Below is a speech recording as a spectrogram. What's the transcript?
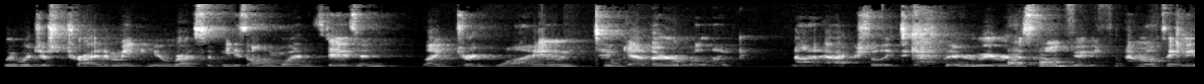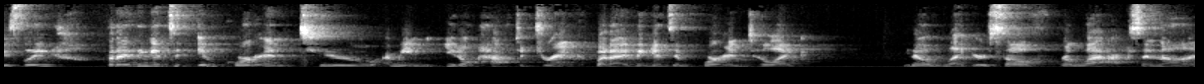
we would just try to make new recipes on Wednesdays and like drink wine together, but like not actually together. We were that just all doing it simultaneously. But I think it's important to, I mean, you don't have to drink, but I think it's important to like, you know, let yourself relax and not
